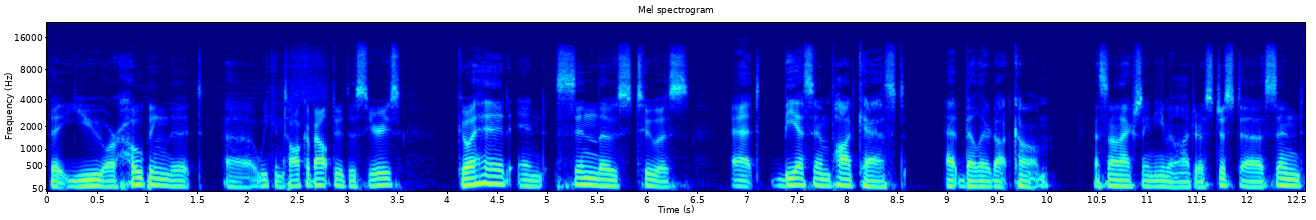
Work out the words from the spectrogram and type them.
that you are hoping that uh, we can talk about through this series, go ahead and send those to us at bsmpodcast at bellaire.com. That's not actually an email address. Just uh, send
